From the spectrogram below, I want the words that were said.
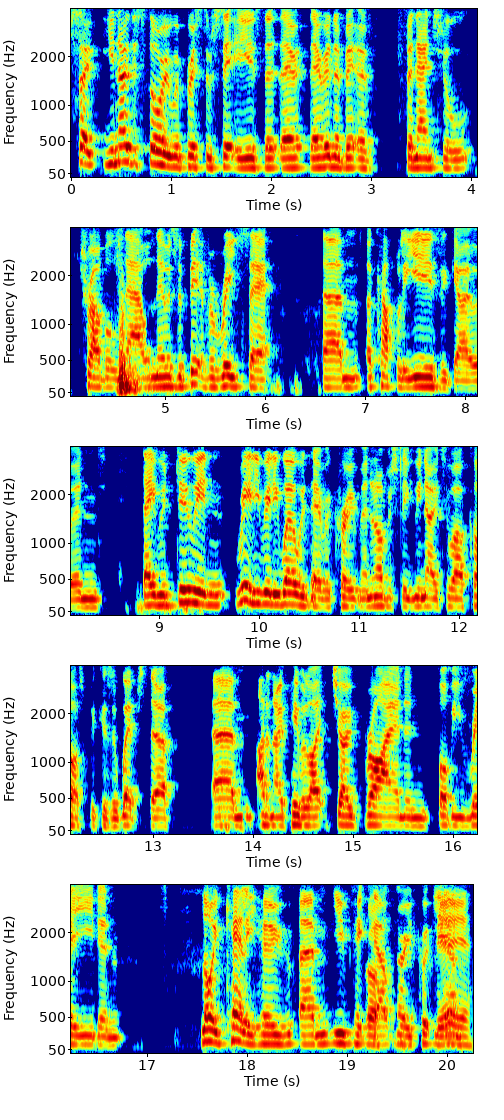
so you know the story with Bristol City is that they're they're in a bit of financial trouble now, and there was a bit of a reset um, a couple of years ago, and they were doing really really well with their recruitment, and obviously we know to our cost because of Webster. Um, I don't know people like Joe Bryan and Bobby Reid and Lloyd Kelly, who um, you picked Oh, out very quickly. yeah, yeah.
